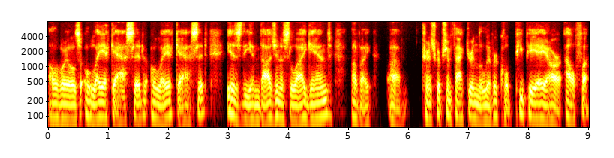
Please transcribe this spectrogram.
Olive oil is oleic acid. Oleic acid is the endogenous ligand of a uh, transcription factor in the liver called PPAR alpha.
